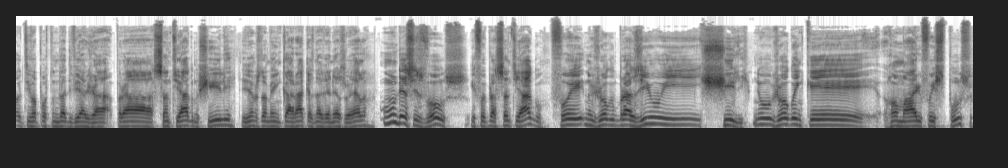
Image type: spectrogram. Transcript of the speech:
Eu tive a oportunidade de viajar para Santiago, no Chile, tivemos também em Caracas, na Venezuela. Um desses voos que foi para Santiago foi no jogo Brasil e Chile, no jogo em que Romário foi expulso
